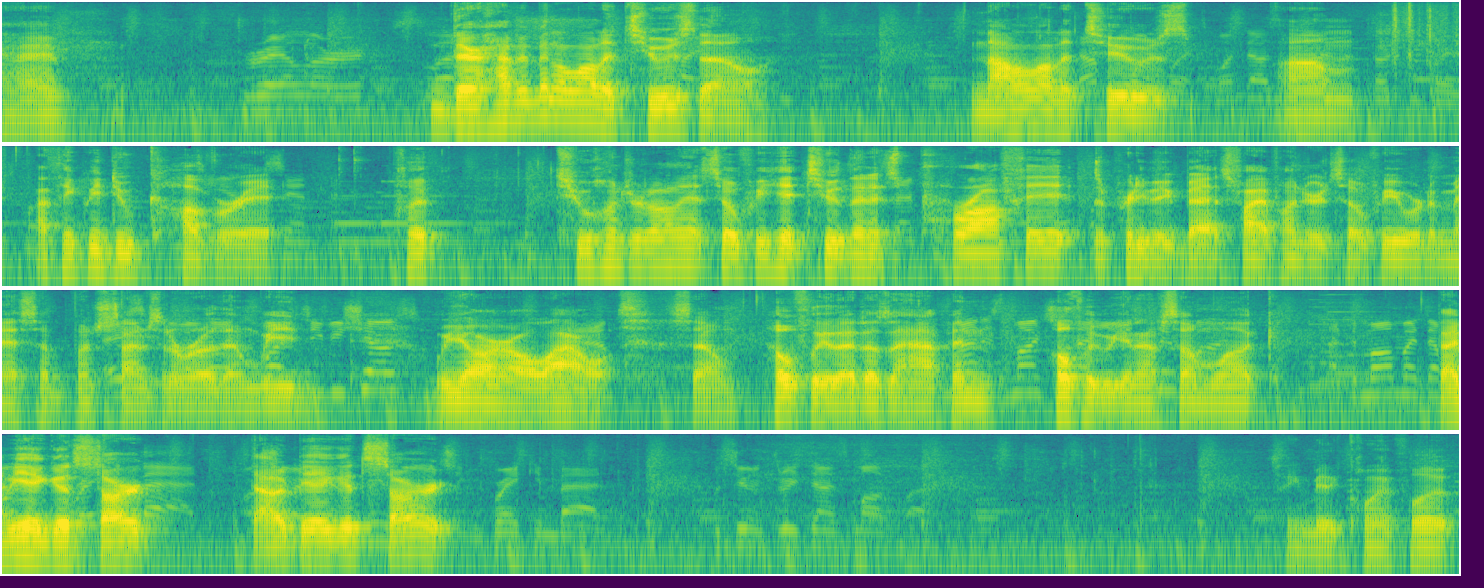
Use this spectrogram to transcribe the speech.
Okay. There haven't been a lot of twos though. Not a lot of twos. Um, I think we do cover it. Put 200 on it. So if we hit two, then it's profit. It's a pretty big bet. It's 500. So if we were to miss a bunch of times in a row, then we we are all out. So hopefully that doesn't happen. Hopefully we can have some luck. That'd be a good start. That would be a good start. Be a coin flip.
